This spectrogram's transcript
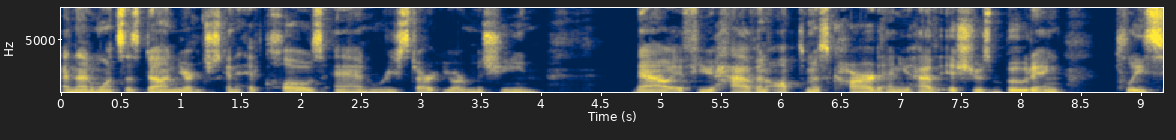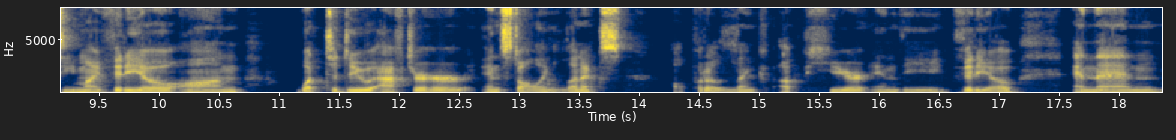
And then once it's done, you're just going to hit close and restart your machine. Now, if you have an Optimus card and you have issues booting, please see my video on what to do after installing Linux. I'll put a link up here in the video. And then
